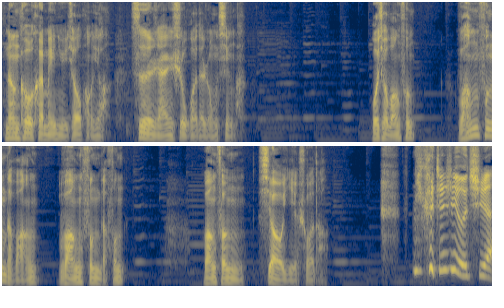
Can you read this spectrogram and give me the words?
能够和美女交朋友，自然是我的荣幸啊。我叫王峰，王峰的王，王峰的峰。王峰笑意说道：“你可真是有趣。”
